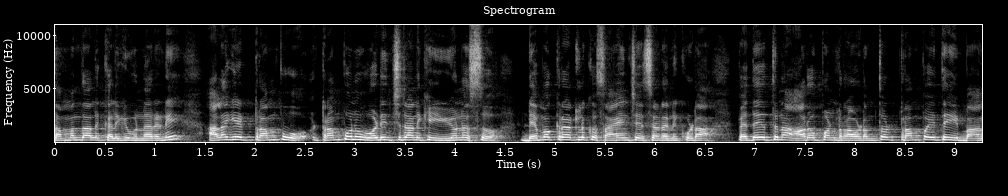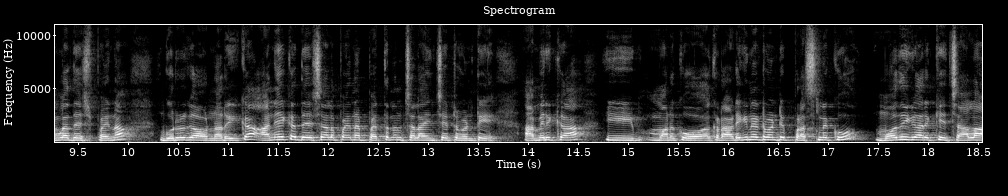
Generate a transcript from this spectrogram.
సంబంధాలు కలిగి ఉన్నారని అలాగే ట్రంప్ ట్రంప్ను ఓడించడానికి యూనస్ డెమోక్రాట్లకు సాయం చేశాడని కూడా పెద్ద ఎత్తున ఆరోపణలు రావడంతో ట్రంప్ అయితే ఈ బంగ్లాదేశ్ పైన గుర్రుగా ఉన్నారు. ఇక అనేక దేశాలపైన పెత్తనం చలాయించేటువంటి అమెరికా ఈ మనకు అక్కడ అడిగినటువంటి ప్రశ్నకు మోదీ గారికి చాలా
